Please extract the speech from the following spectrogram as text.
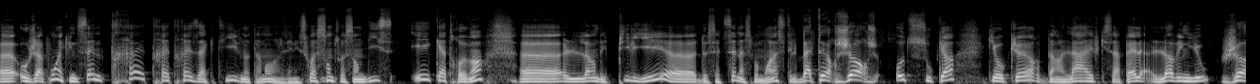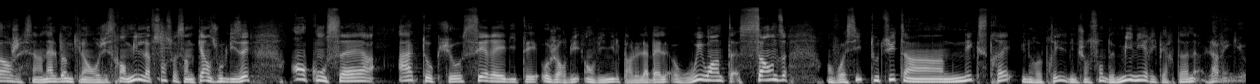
euh, au Japon avec une scène très très très active, notamment dans les années 60, 70 et 80. Euh, L'un des piliers euh, de cette scène à ce moment-là, c'était le batteur George Otsuka qui est au cœur d'un live qui s'appelle Loving You George. C'est un album qu'il a enregistré en 1975, je vous le disais, en concert à Tokyo. C'est réédité aujourd'hui en vinyle par le label We Want Sounds. En voici tout de suite un extrait, une reprise d'une chanson de Minnie Riperton, Loving You.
